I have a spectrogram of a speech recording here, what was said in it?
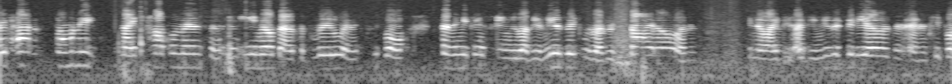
I've had so many nice compliments and, and emails out of the blue, and people sending me things saying we love your music, we love your style, and you know, I do, I do music videos, and, and people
